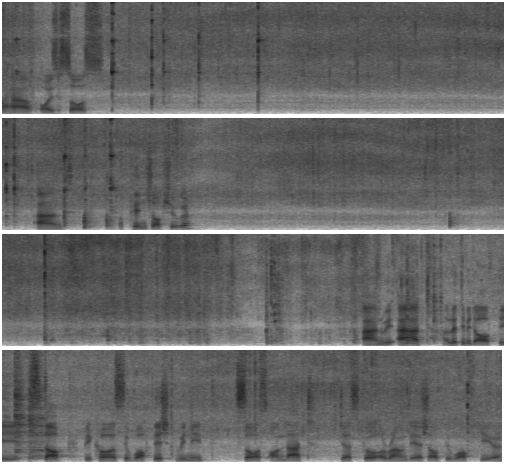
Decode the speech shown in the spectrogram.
I have oyster sauce. And a pinch of sugar. And we add a little bit of the stock because the wok dish we need sauce on that just go around the edge of the wok here.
